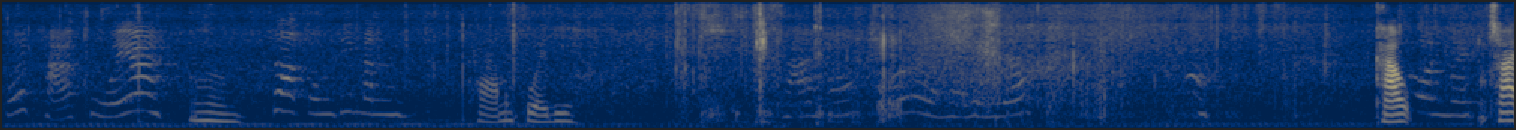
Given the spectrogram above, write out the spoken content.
โอ้ยขาสวยอะอืมชอบตรงที่มันขามันสวยดี ขาเนาะเออเห็นแล้ว ขาวต้นเลยใช่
